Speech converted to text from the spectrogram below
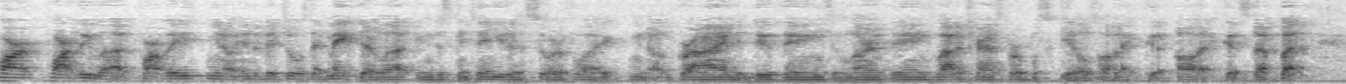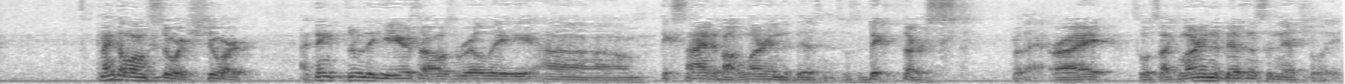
part partly luck, partly you know individuals that make their luck and just continue to sort of like you know grind and do things and learn things, a lot of transferable skills, all that good, all that good stuff. But make a long story short, I think through the years I was really um, excited about learning the business. It was a big thirst for that, right? So it's like learning the business initially.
